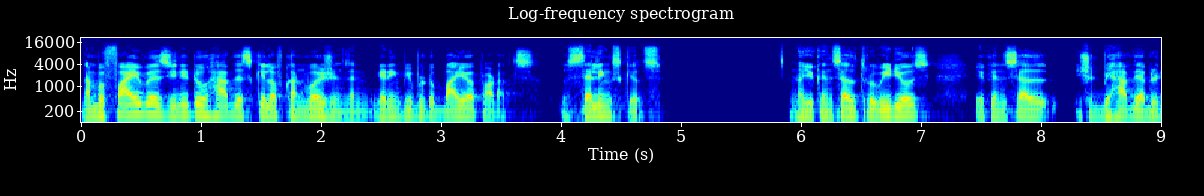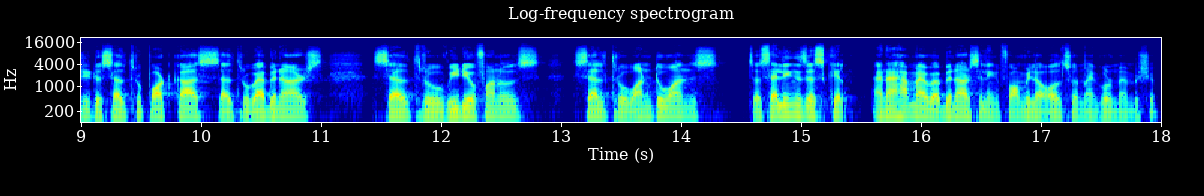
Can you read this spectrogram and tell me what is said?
Number five is you need to have the skill of conversions and getting people to buy your products, the selling skills. Now you can sell through videos. You can sell. You should be, have the ability to sell through podcasts, sell through webinars, sell through video funnels, sell through one-to-ones. So selling is a skill, and I have my webinar selling formula also in my gold membership.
